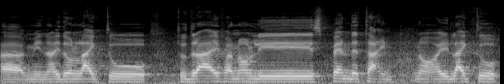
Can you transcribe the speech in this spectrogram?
I mean I don't like to, to drive and only spend the time. No I like to,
